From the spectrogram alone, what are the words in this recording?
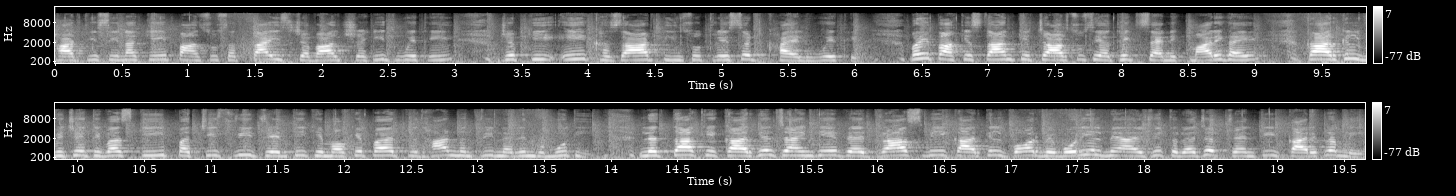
भारतीय सेना के 527 जवान शहीद हुए थे, जबकि एक घायल हुए थे। वहीं पाकिस्तान के 400 से अधिक सैनिक मारे गए। कारगिल विजय दिवस की 25वीं जयंती के मौके पर प्रधानमंत्री नरेंद्र मोदी लद्दाख के कारगिल जाएँगे। वे द्रास में कारगिल वॉर मेमोरियल में आयोजित रजत जयंती कार्यक्रम में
